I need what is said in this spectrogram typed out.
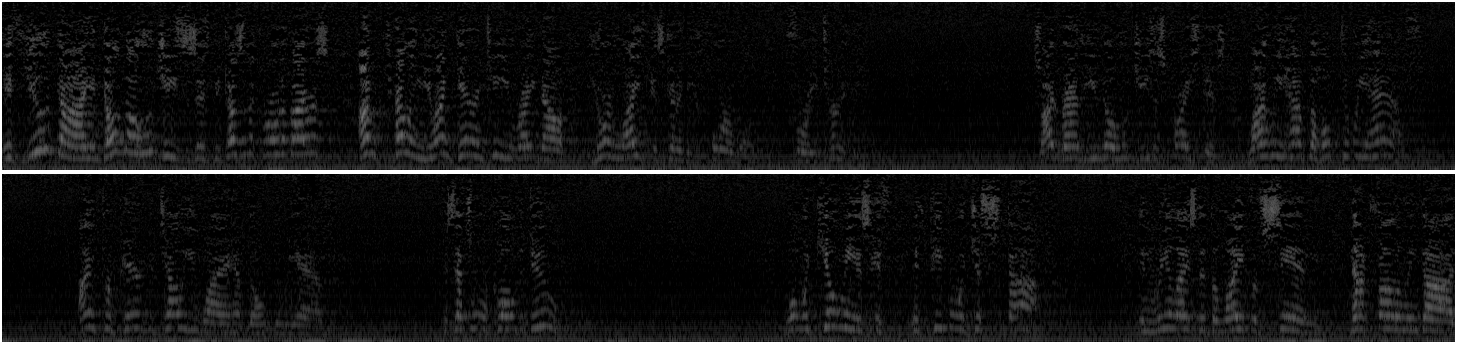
If you die and don't know who Jesus is because of the coronavirus, I'm telling you, I guarantee you right now, your life is going to be horrible for eternity. So I'd rather you know who Jesus Christ is, why we have the hope that we have. I'm prepared to tell you why I have the hope that we have. Because that's what we're called to do. What would kill me is if, if people would just stop and realize that the life of sin, not following God,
